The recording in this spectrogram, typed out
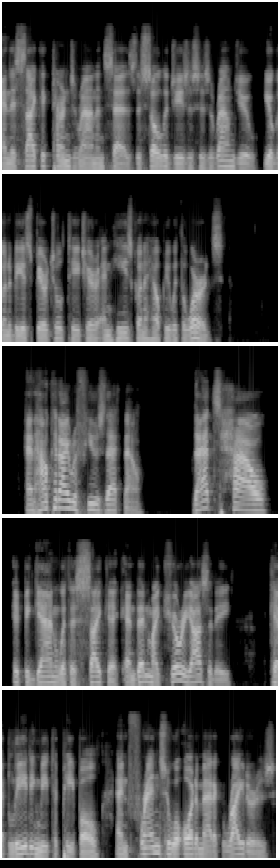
And this psychic turns around and says, The soul of Jesus is around you. You're going to be a spiritual teacher, and he's going to help you with the words. And how could I refuse that now? That's how it began with a psychic. And then my curiosity kept leading me to people and friends who were automatic writers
